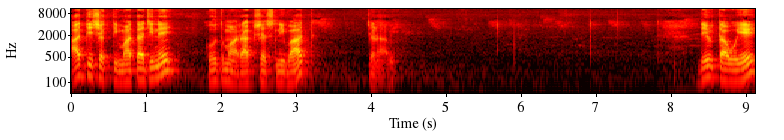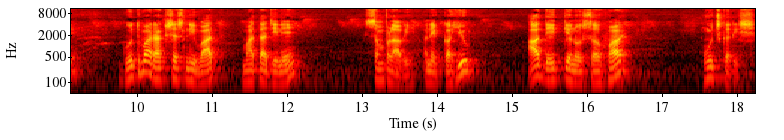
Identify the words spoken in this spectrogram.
આદ્યશક્તિ માતાજીને ગોધમાં રાક્ષસની વાત જણાવી. દેવતાઓએ ગોધમાં રાક્ષસની વાત માતાજીને સંભળાવી અને કહ્યું, આ દૈત્યનો સંહાર હું જ કરીશ.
